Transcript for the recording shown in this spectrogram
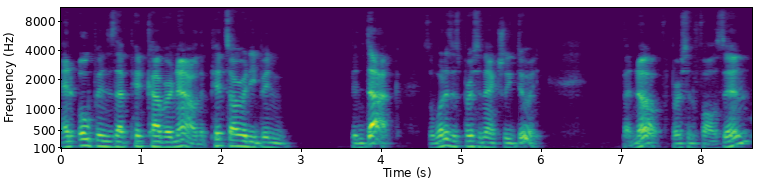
and opens that pit cover now. The pit's already been been dug. So what is this person actually doing? But no, if a person falls in,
